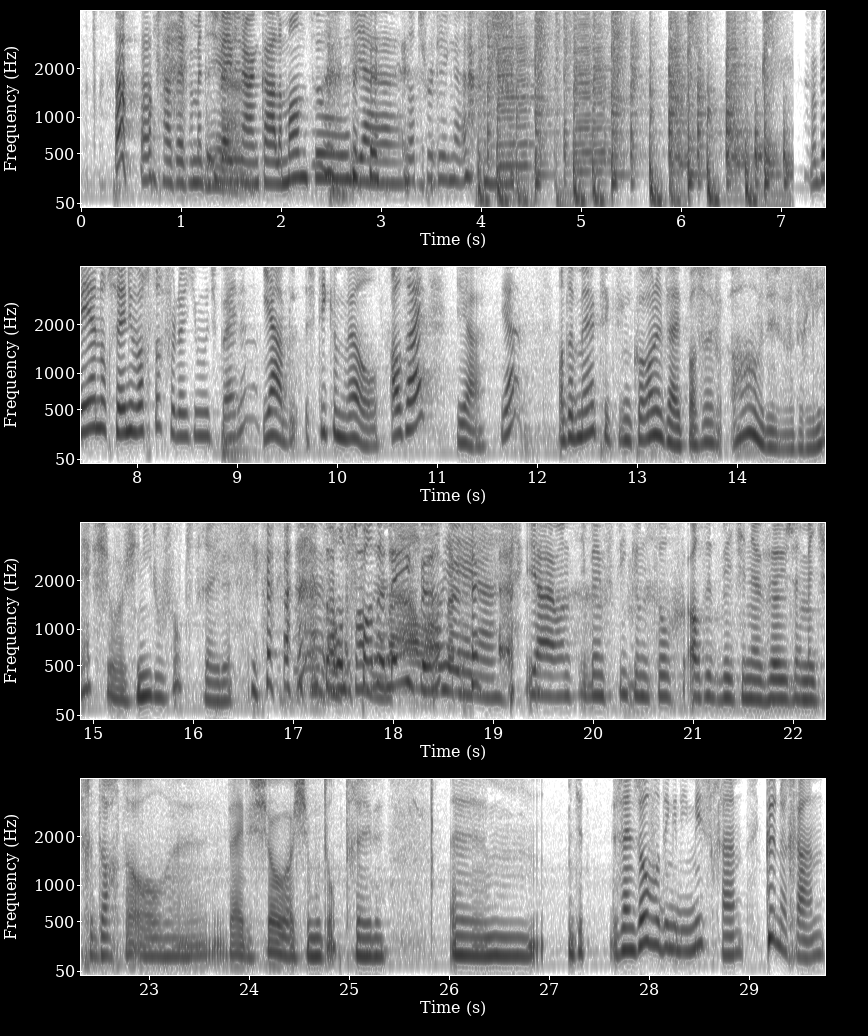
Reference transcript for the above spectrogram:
Je gaat even met de zweep naar een kale man toe. Ja, dat soort dingen. Maar ben jij nog zenuwachtig voordat je moet spelen? Ja, stiekem wel. Altijd? Ja. Ja? Want dat merkte ik in coronatijd pas. Oh, het is wat relax hoor, als je niet hoeft op te treden. Ja, het ontspannen leven. Oh, ja, ja, want je bent stiekem toch altijd een beetje nerveus en met je gedachten al uh, bij de show als je moet optreden. Um, want je, er zijn zoveel dingen die misgaan, kunnen gaan.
